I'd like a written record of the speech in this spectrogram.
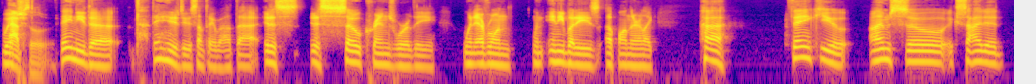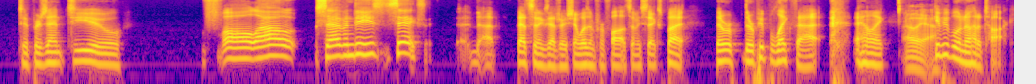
Which Absolutely. they need to they need to do something about that. It is it is so cringeworthy when everyone when anybody's up on there like, huh, thank you. I'm so excited to present to you Fallout 76. Uh, that's an exaggeration. It wasn't for Fallout 76, but there were there were people like that. and like Oh yeah. get people who know how to talk.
